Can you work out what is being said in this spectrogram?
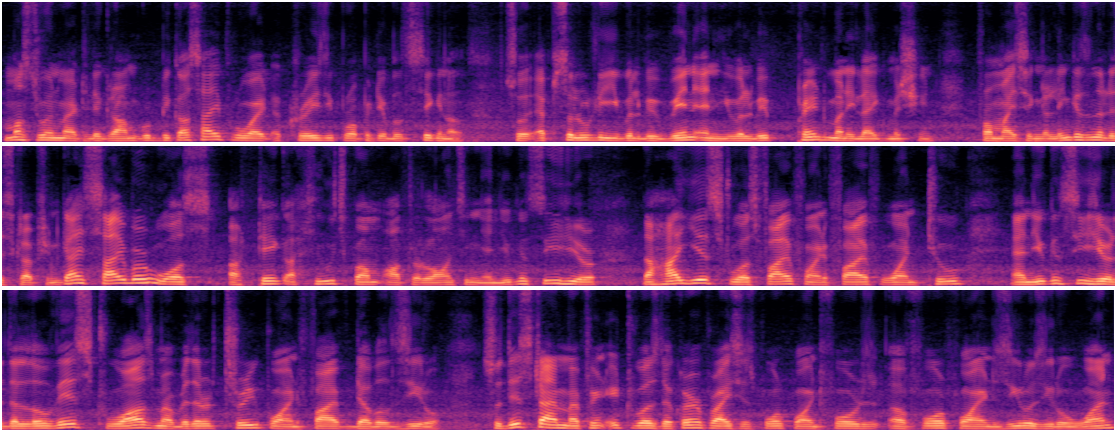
must join my Telegram group because I provide a crazy profitable signal. So absolutely, you will be win and you will be print money like machine from my signal. Link is in the description, guys. Cyber was a take a huge pump after launching, and you can see here the highest was 5.512 and you can see here the lowest was my brother 3.500 so this time my friend it was the current price is 4.4 uh, 4.001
